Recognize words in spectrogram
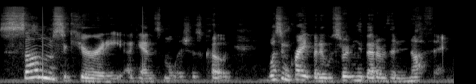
some security against malicious code. It wasn't great, but it was certainly better than nothing.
